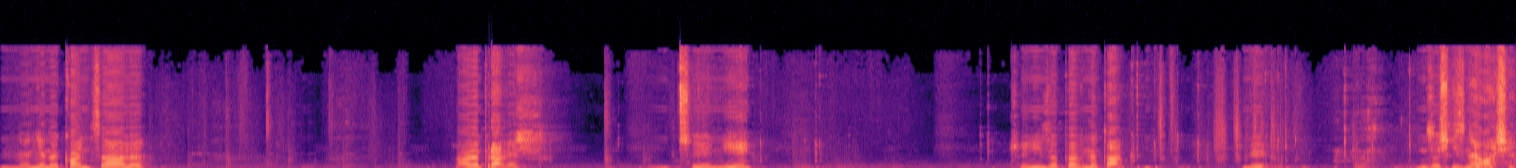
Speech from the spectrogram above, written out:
No nie do końca, ale... Ale prawie. Czyli... Czyli zapewne tak. Bie... Ześliznęła się.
